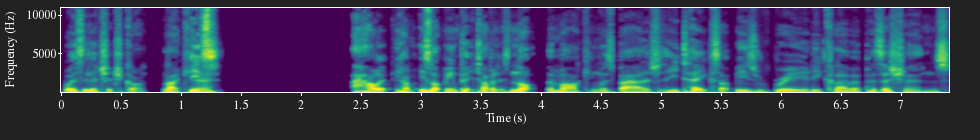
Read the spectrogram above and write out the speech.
where's the literature gone? Like he's how it, he's not being picked up, and it's not the marking was bad. It's just he takes up these really clever positions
